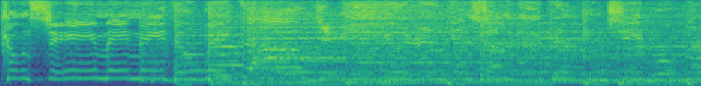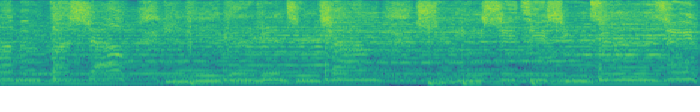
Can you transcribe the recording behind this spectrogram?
空气没你的味道。一个人感伤，任凭寂寞慢慢发酵。一个人成长，随时提醒自己。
